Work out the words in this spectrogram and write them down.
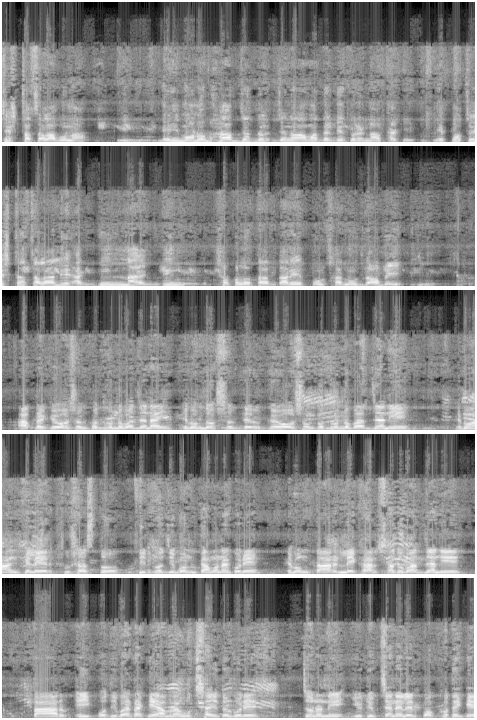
চেষ্টা চালাবো না। এই মনোভাব যেন আমাদের ভিতরে না থাকে। এই প্রচেষ্টা চালালে একদিন না একদিন সফলতার দ্বারে পৌঁছানো যাবে। আপনাকে অসংখ্য ধন্যবাদ জানাই এবং দর্শকদেরকেও অসংখ্য ধন্যবাদ জানিয়ে এবং আঙ্কেলের সুস্বাস্থ্য, দীর্ঘ জীবন কামনা করে এবং তার লেখার সাধুবাদ জানিয়ে তার এই প্রতিভাটাকে আমরা উৎসাহিত করে জননী ইউটিউব চ্যানেলের পক্ষ থেকে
